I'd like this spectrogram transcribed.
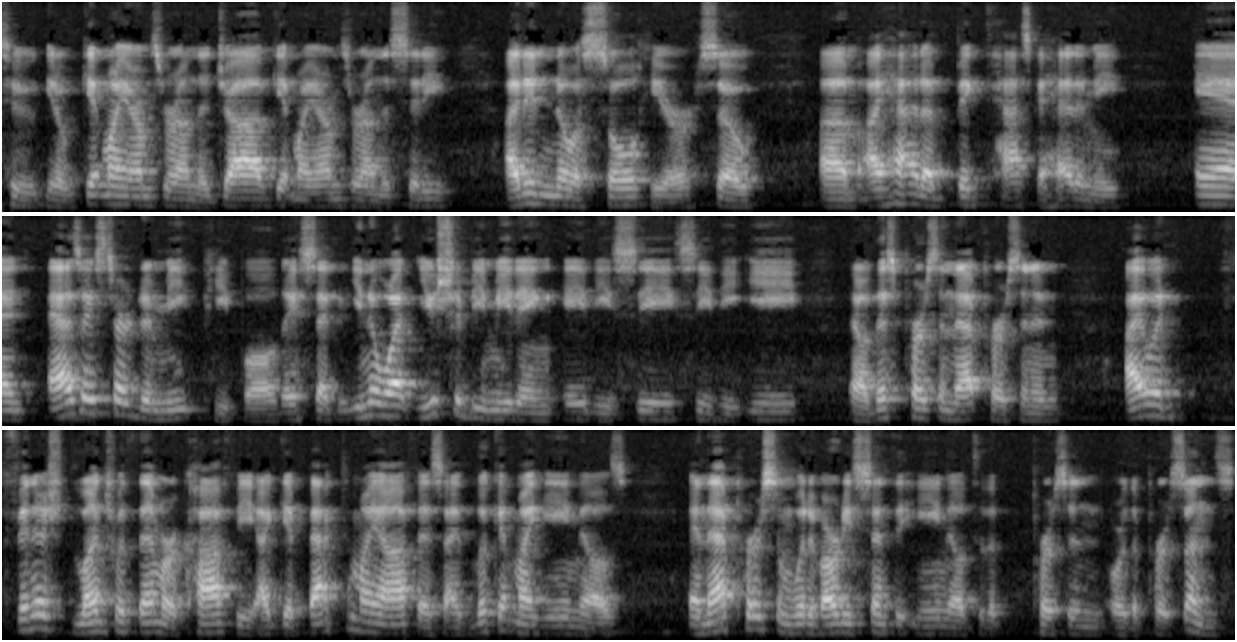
to you know get my arms around the job, get my arms around the city I didn't know a soul here. So um, I had a big task ahead of me. And as I started to meet people, they said, you know what, you should be meeting ABC, CDE, you know, this person, that person. And I would finish lunch with them or coffee. I'd get back to my office, I'd look at my emails, and that person would have already sent the email to the person or the persons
